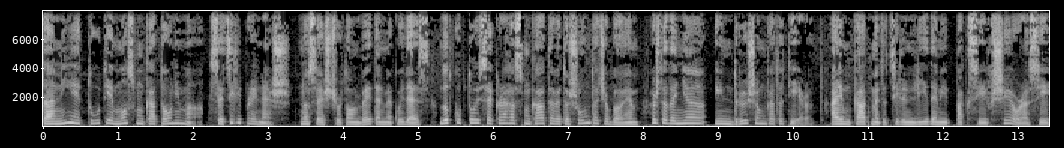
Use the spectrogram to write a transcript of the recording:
Tani e tutje mos mëkatoni më. Secili prej nesh, nëse shqyrton veten me kujdes, do të kuptojë se krahas mëkateve të shumta që bëjmë, është edhe një i ndryshëm nga të tjerët. Ai mëkat me të cilin lidhemi paksi fshehurazi,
